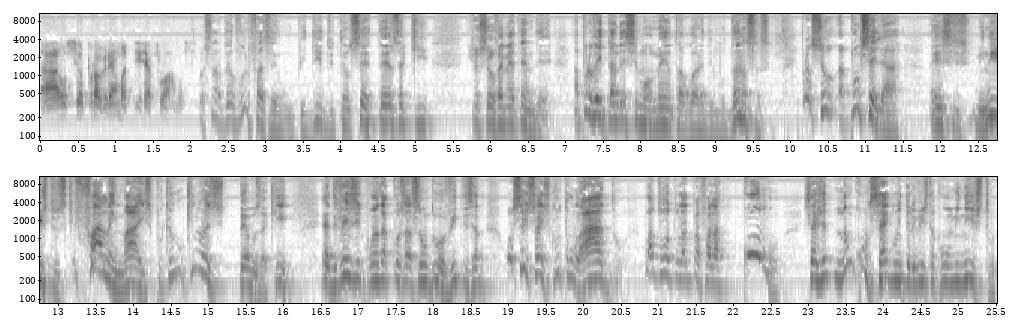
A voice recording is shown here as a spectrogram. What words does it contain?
ah, o seu programa de reformas. Senador, eu vou lhe fazer um pedido e tenho certeza que, que o senhor vai me atender. Aproveitando esse momento agora de mudanças, para o senhor aconselhar a esses ministros que falem mais, porque o que nós temos aqui é de vez em quando a acusação do ouvinte dizendo: vocês só escutam um lado, bota o outro lado para falar. Como? Se a gente não consegue uma entrevista com o ministro.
